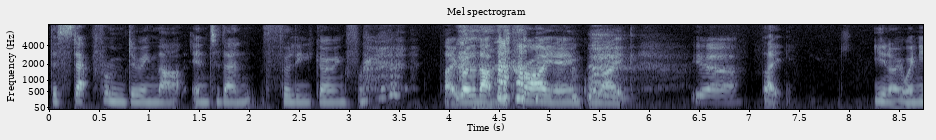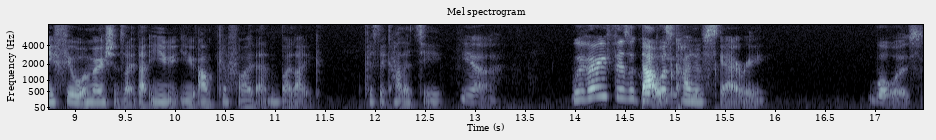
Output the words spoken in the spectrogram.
The step from doing that into then fully going for it, like whether that be crying or like Yeah. like you know when you feel emotions like that you you amplify them by like physicality Yeah. We're very physical. that was kind of scary what was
